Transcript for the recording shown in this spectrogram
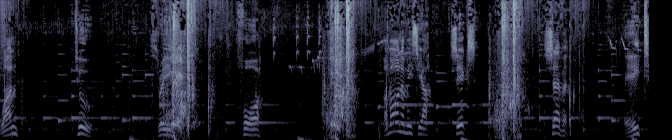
One, two, three, four. Come on, Amicia. Six, seven, eight,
